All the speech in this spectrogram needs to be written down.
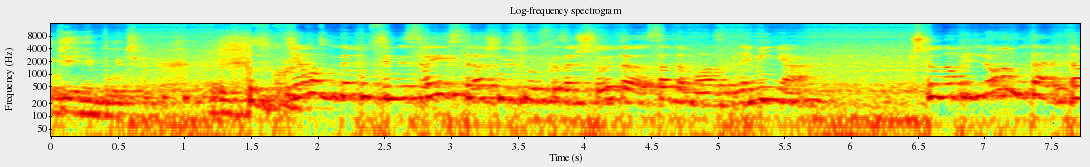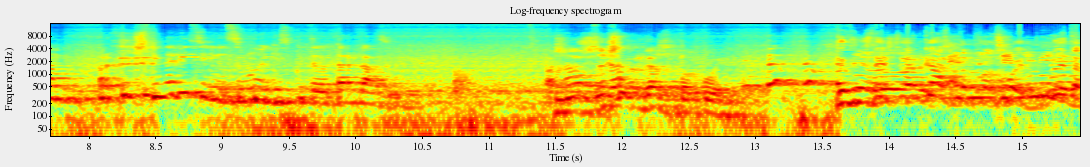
где-нибудь. Я могу, допустим, из своих страшных снов сказать, что это садомаза для меня. Что на определенном этапе там практически на висельнице многие испытывают оргазм. Пожалуйста. Значит, оргазм плохой. Ты не знаешь, что оргазм плохой. Ну это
